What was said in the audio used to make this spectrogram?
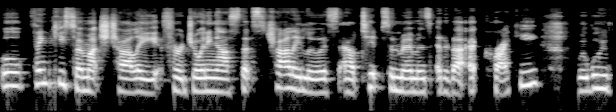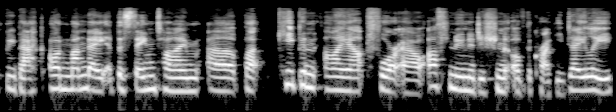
Well, thank you so much, Charlie, for joining us. That's Charlie Lewis, our Tips and Murmurs editor at Crikey. We will be back on Monday at the same time, uh, but keep an eye out for our afternoon edition of the Crikey Daily.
